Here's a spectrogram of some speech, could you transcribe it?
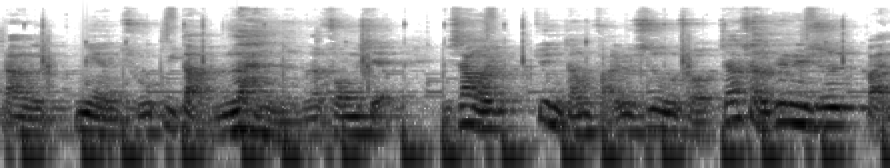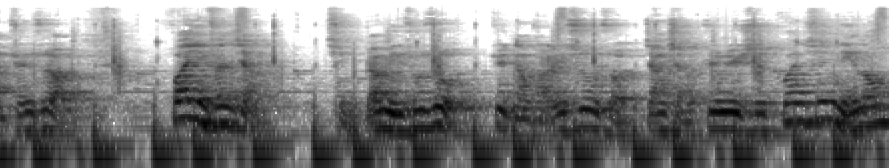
让你免除遇到烂人的风险。以上为俊腾法律事务所江小俊律师版权所有，欢迎分享，请标明出处。俊腾法律事务所江小俊律师关心您哦。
